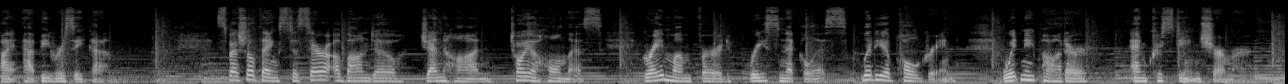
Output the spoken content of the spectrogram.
by Abby Ruzicka. Special thanks to Sarah Abando, Jen Hahn, Toya Holness, Gray Mumford, Reese Nicholas, Lydia Polgreen, Whitney Potter, and Christine Shermer.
